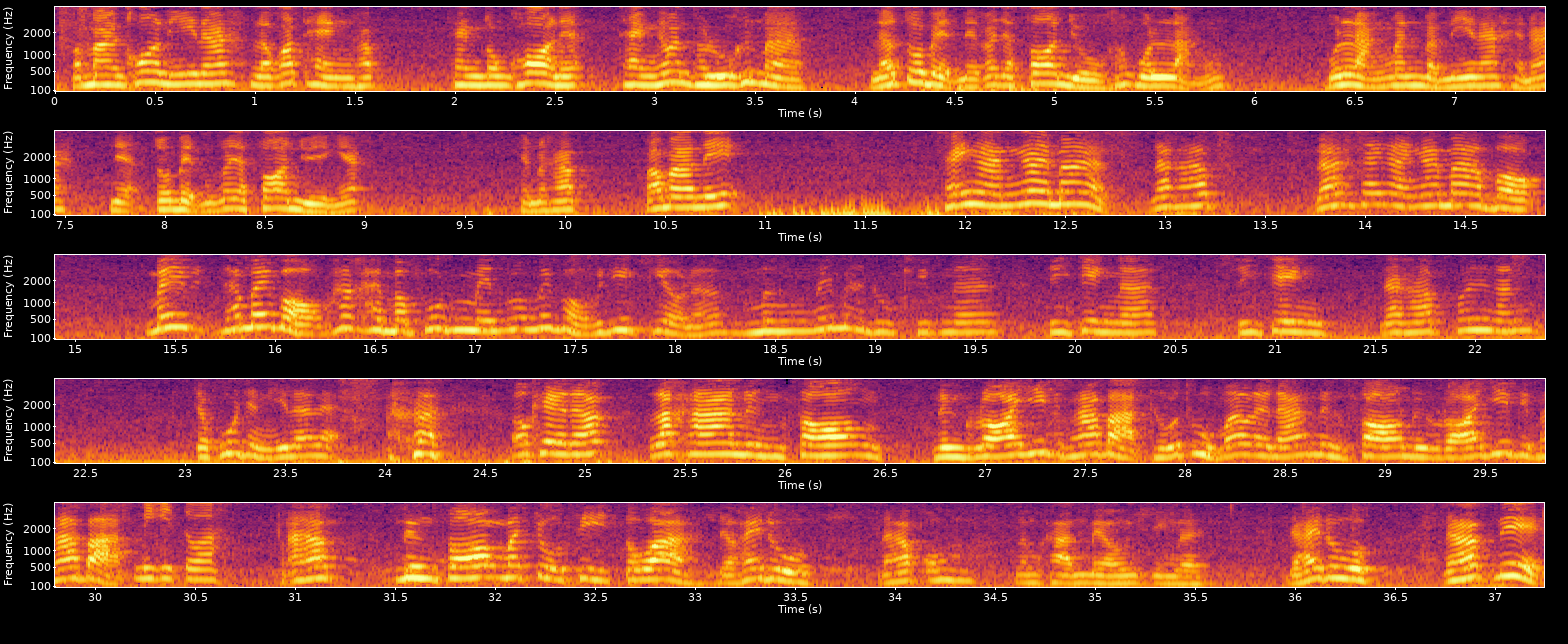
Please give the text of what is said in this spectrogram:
ประมาณข้อนี้นะเราก็แทงครับแทงตรงข้อเนี้ยแทงให้มันทะลุขึ้นมา แล้วตัวเบ็ดเนี่ยก็จะซ่อนอยู่ข้างบนหลัง บนหลังมันแบบนี้นะเห็นไหมเนี่ยตัวเบ็ดมันก็จะซ่อนอยู่อย่างเงี้ย เห็นไหมครับ ประมาณนี้ ใช้งานง่ายมากนะครับนะใช้งานง่ายมากบอก ไม่ถ้าไม่บอกถ้าใครมาพูดเมนว่าไม่บอกวิธีเกี่ยวนะ มึงไม่มาดูคลิปนะ จริง ๆ นะ จริง ๆ นะครับ เพราะฉะนั้นจะพูดอย่างนี้แล้วแหละ โอเคนะครับ ราคา1ซอง125 บาท ถือว่าถูกมากเลยนะ1ซอง125 บาทมีกี่ตัวนะครับหนึ่งซองบรรจุสี่ตัว เดี๋ยวให้ดูนะครับ โอ้ลำคาญแมวจริงๆเลย เดี๋ยวให้ดูนะครับนี่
